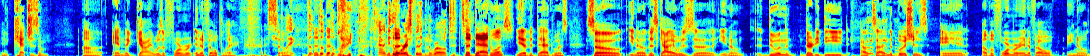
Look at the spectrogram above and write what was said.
and catches him, uh, and the guy was a former NFL player. so, like the, The- the, the- the- like, that's got to be the, the- worst feeling in the world. To, to The dad was? yeah, the dad was. So, you know, this guy was, uh, you know, doing the dirty deed outside in the bushes, and of a former NFL, you know,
